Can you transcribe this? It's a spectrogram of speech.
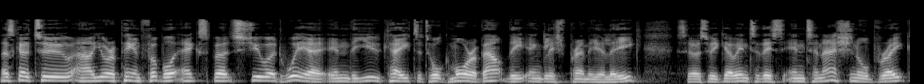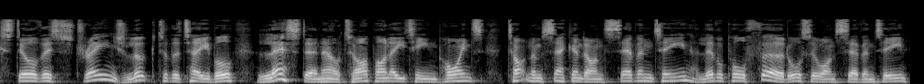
Let's go to our European football expert Stuart Weir in the UK to talk more about the English Premier League. So as we go into this international break, still this strange look to the table. Leicester now top on 18 points, Tottenham second on 17, Liverpool third also on 17,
